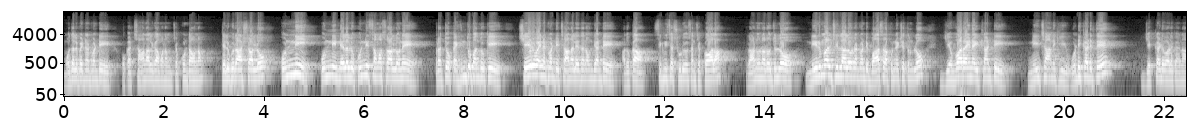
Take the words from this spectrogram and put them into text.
మొదలుపెట్టినటువంటి ఒక ఛానల్గా మనం చెప్పుకుంటా ఉన్నాం. తెలుగు రాష్ట్రాల్లో కొన్ని కొన్ని నెలలు కొన్ని సంవత్సరాల్లోనే ప్రతి ఒక్క హిందూ బంధువుకి చేరువైనటువంటి ఛానల్ ఏదైనా ఉంది అంటే అదొక సిగ్నేచర్ స్టూడియోస్ అని చెప్పుకోవాలా? రానున్న రోజుల్లో నిర్మల్ జిల్లాలో ఉన్నటువంటి బాసర పుణ్యక్షేత్రంలో ఎవరైనా ఇట్లాంటి నీచానికి ఒడికడితే ఎక్కడి వాడికైనా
